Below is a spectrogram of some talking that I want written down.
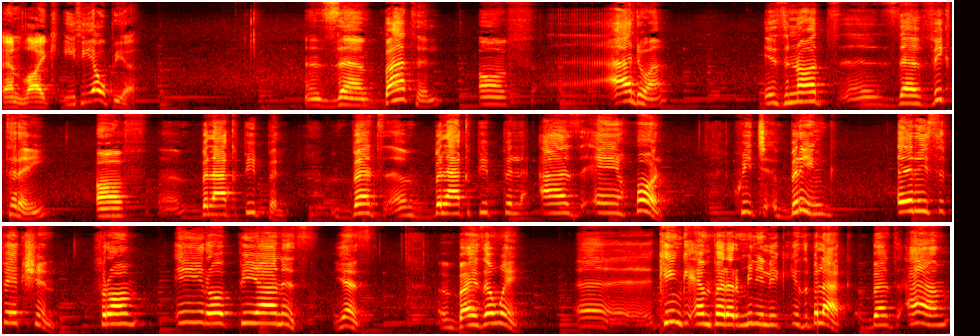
And like Ethiopia. The battle of Adwa is not the victory of uh, black people, but uh, black people as a whole, which bring a respect from Europeans. Yes. By the way, uh, King Emperor Menelik is black, but I am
